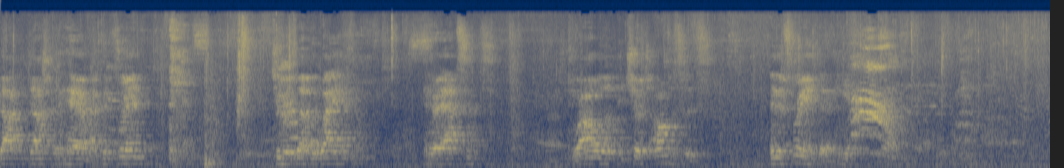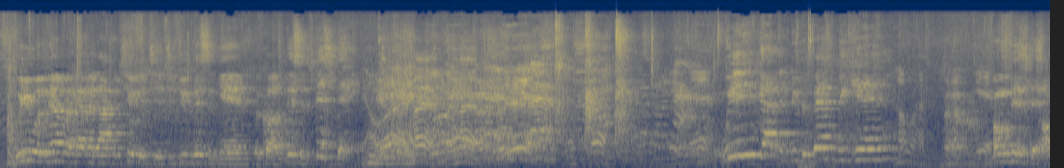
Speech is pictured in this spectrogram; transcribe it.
Dr. Joshua Haire, my good friend, to his lovely wife in her absence, to all of the church officers and the friends that are here. We will never have an opportunity to do this again because this is this day. Amen. Amen. We've got to do the best we can All right. on this day.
